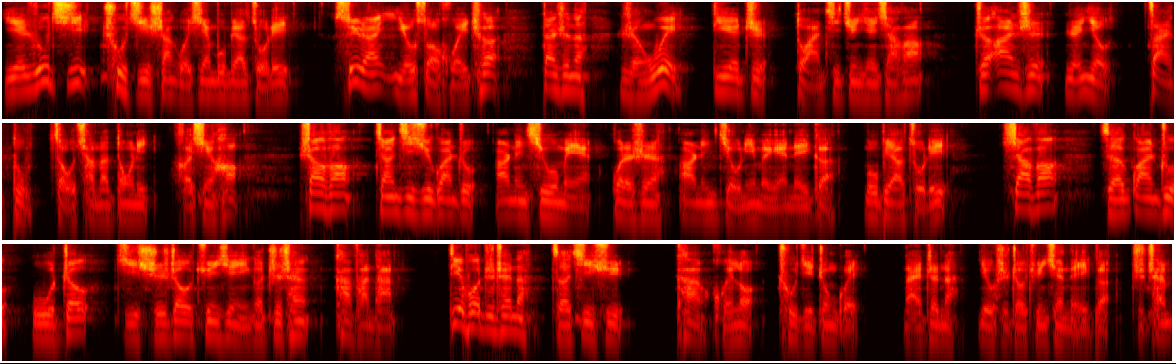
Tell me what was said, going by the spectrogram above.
也如期触及上轨线目标阻力。虽然有所回撤，但是呢仍未跌至短期均线下方，这暗示仍有再度走强的动力和信号。上方将继续关注二零七五美元或者是二零九零美元的一个目标阻力，下方则关注五周及十周均线一个支撑，看反弹，跌破支撑呢，则继续看回落，触及中轨乃至呢六十周均线的一个支撑。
